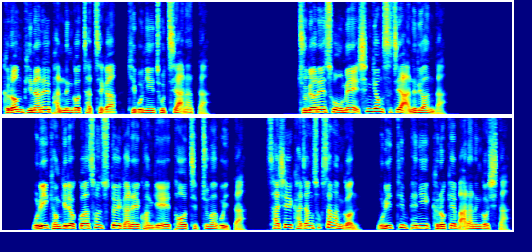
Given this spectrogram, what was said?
그런 비난을 받는 것 자체가 기분이 좋지 않았다. 주변의 소음에 신경 쓰지 않으려 한다. 우리 경기력과 선수들 간의 관계에 더 집중하고 있다. 사실 가장 속상한 건 우리 팀 팬이 그렇게 말하는 것이다.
